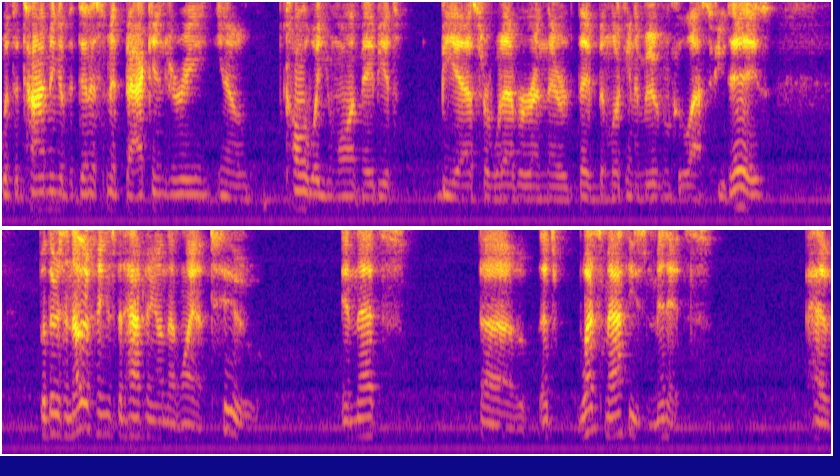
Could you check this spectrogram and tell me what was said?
with the timing of the Dennis Smith back injury, you know, call it what you want, maybe it's BS or whatever, and they're they've been looking to move him for the last few days. But there's another thing that's been happening on that lineup too, and that's uh, that's Wes Matthews' minutes have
